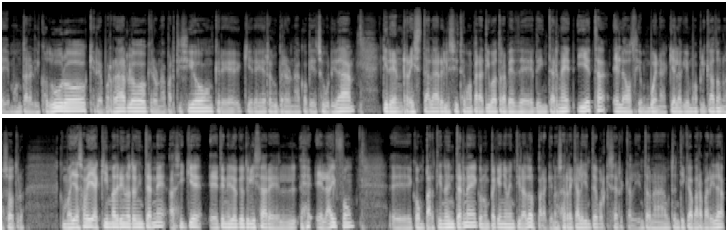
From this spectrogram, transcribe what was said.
eh, montar el disco duro, quieres borrarlo, crear una partición, quieres recuperar una copia de seguridad, quieren reinstalar el sistema operativo a través de, Internet y esta es la opción buena, que es la que hemos aplicado nosotros. Como ya sabéis, aquí en Madrid no tengo Internet, así que he tenido que utilizar el, iPhone. Eh, compartiendo internet con un pequeño ventilador para que no se recaliente porque se recalienta una auténtica barbaridad.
